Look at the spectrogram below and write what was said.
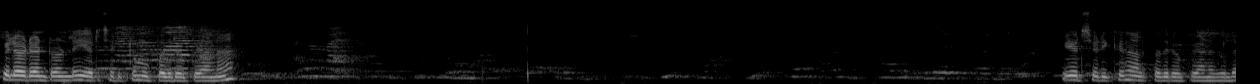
ഫിലോഡൻഡ്രോണിന്റെ ഈ ഒരു ചെടിക്ക് മുപ്പത് രൂപയാണ്. ഈ ഒരു ചെടിക്ക് നാൽപ്പത് രൂപയാണ് വില.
